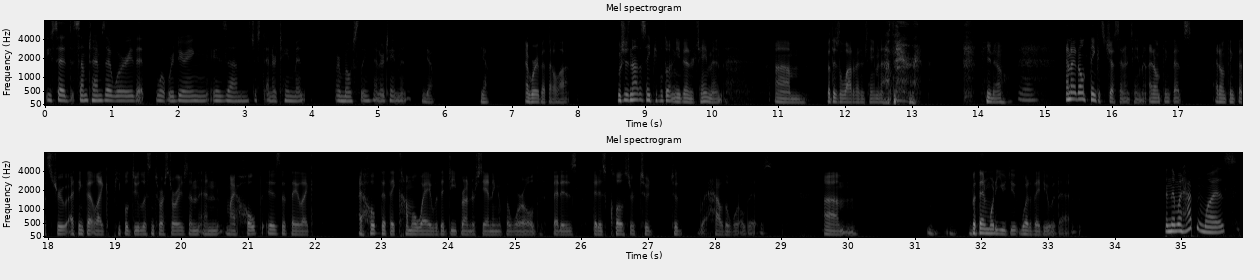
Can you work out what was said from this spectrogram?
you said sometimes I worry that what we're doing is um, just entertainment, or mostly entertainment. Yeah. Yeah. I worry about that a lot. Which is not to say people don't need entertainment. Um, but there's a lot of entertainment out there. you know? Yeah. And I don't think it's just entertainment. I don't think that's I don't think that's true. I think that like people do listen to our stories and and my hope is that they like I hope that they come away with a deeper understanding of the world that is that is closer to to how the world is. Um but then what do you do what do they do with that? And then what happened was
